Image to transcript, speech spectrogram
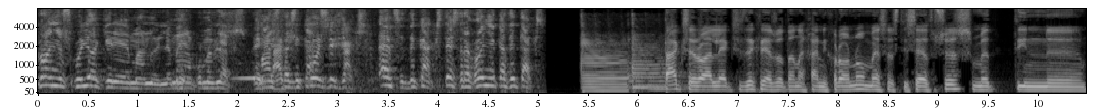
χρόνια σχολείο κύριε Εμμανουήλ, εμένα που με βλέπεις. Μάλιστα 16. Πώς 16. Έτσι 16, τέσσερα χρόνια κάθε τάξη. Τα ξέρω ο Αλέξης, δεν χρειαζόταν να χάνει χρόνο μέσα στις αίθουσες με την ε,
